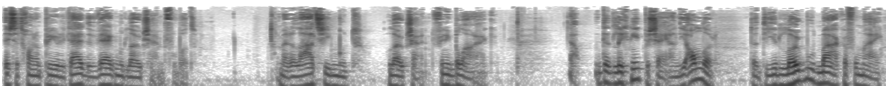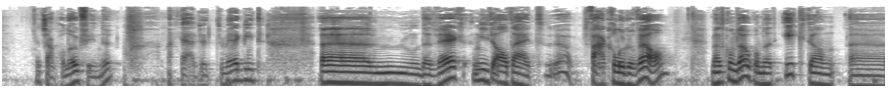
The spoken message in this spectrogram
is het gewoon een prioriteit. Het werk moet leuk zijn bijvoorbeeld. Mijn relatie moet leuk zijn. Vind ik belangrijk. Nou, dat ligt niet per se aan die ander. Dat die het leuk moet maken voor mij. Dat zou ik wel leuk vinden. Maar ja, dat werkt niet. Uh, dat werkt niet altijd. Ja, vaak gelukkig wel. Maar dat komt ook omdat ik dan uh,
